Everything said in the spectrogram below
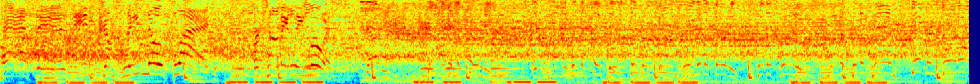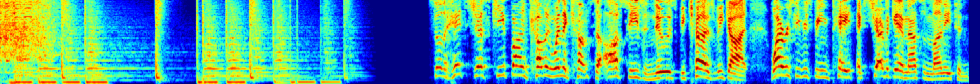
Pass is incomplete. No flag for Tommy Lee Lewis. Got him. Got him at the 30. It's Thomas at the 50. Skipper gone free to the 30. To the 20. Thomas to the 10. Denver's So the hits just keep on coming when it comes to off-season news because we got wide receivers being paid extravagant amounts of money to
